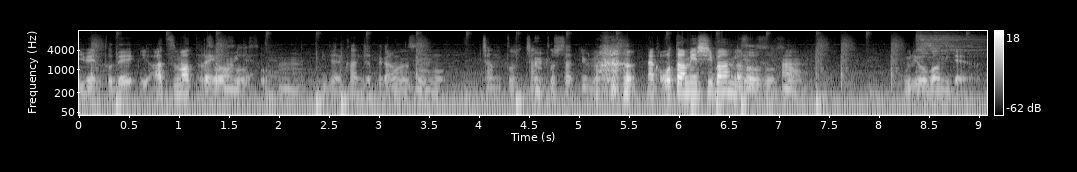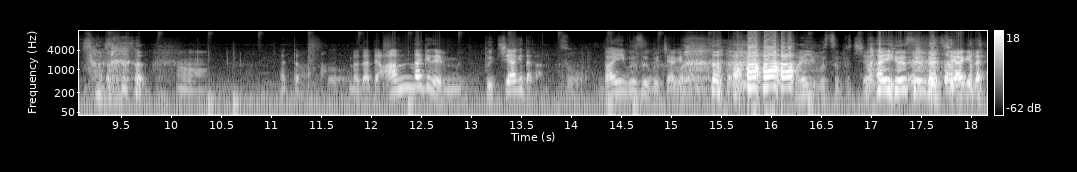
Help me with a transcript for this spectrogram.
イベントで集まったよみたいな。みたいな感じだったから、まあそのちゃんとちゃんとしたっていうか。うんなんかお試し版みたいな。そうそうそう。ん。無料版みたいな。そうそうそう。うん。やったもんな。まあだってあんだけでぶち上げたからな。そう。バイブスぶち上げた。バイブスぶち上バげイブスぶち上げた。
